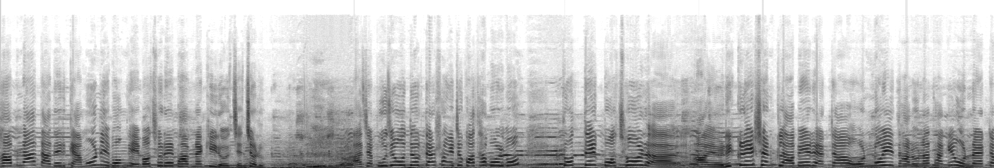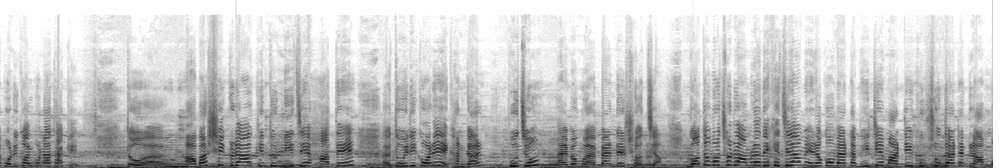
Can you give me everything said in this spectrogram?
ভাবনা তাদের কেমন এবং এবছরের ভাবনা কী রয়েছে? চলুন। আচ্ছা পুজো উদ্যোক্তার সঙ্গে একটু কথা বলব। প্রত্যেক বছর রিক্রিয়েশন ক্লাবের একটা অন্যই ধারণা থাকে, অন্য একটা পরিকল্পনা থাকে। তো আবাসিকরা কিন্তু নিজে হাতে তৈরি করে এখানকার পুজো এবং প্যান্ডেল সজ্জা। গত বছরও আমরা দেখেছিলাম এরকম একটা ভিটে মাটি, খুব সুন্দর একটা গ্রাম্য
